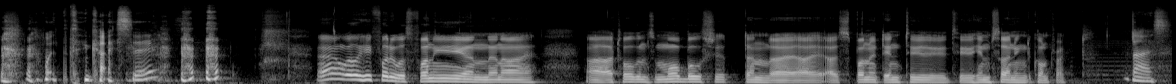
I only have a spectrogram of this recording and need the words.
what did the guy say? uh, well, he thought it was funny, and then I. Uh, I told him some more bullshit, and I, I, I, spun it into to him signing the contract. Nice.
